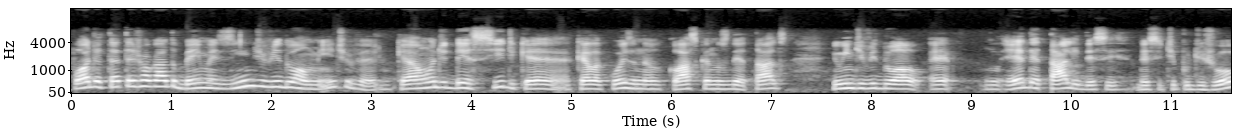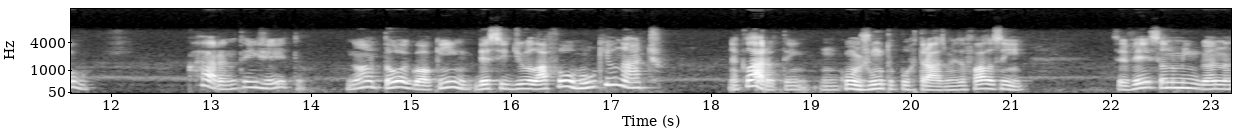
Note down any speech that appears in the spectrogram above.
pode até ter jogado bem, mas individualmente, velho, que é onde decide, que é aquela coisa né, clássica nos detalhes, e o individual é, é detalhe desse, desse tipo de jogo, cara, não tem jeito. Não à toa, igual quem decidiu lá foi o Hulk e o Nacho. É claro, tem um conjunto por trás, mas eu falo assim, você vê, se eu não me engano,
